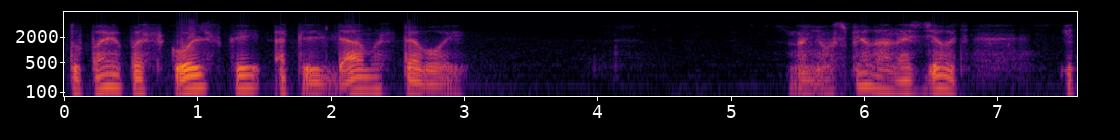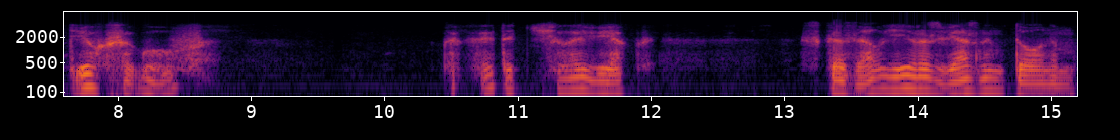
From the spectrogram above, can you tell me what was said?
ступая по скользкой от льда мостовой. Но не успела она сделать и трех шагов, как этот человек сказал ей развязным тоном,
